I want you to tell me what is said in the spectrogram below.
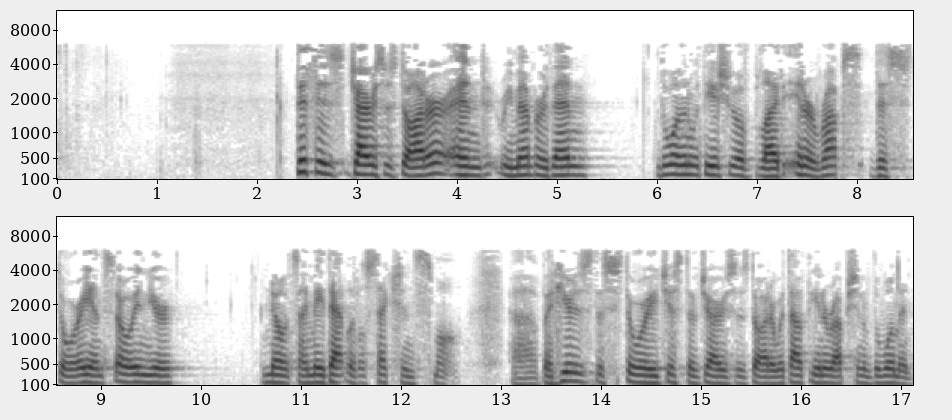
This is Jairus' daughter, and remember then the woman with the issue of blood interrupts this story, and so in your notes I made that little section small. Uh, but here's the story just of Jairus' daughter without the interruption of the woman.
